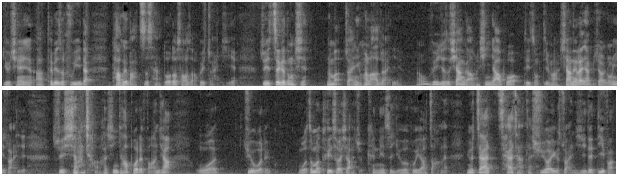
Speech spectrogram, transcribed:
有钱人啊，特别是富一代，他会把资产多多少少会转移，所以这个东西。那么转移往哪转移？啊，无非就是香港和新加坡这种地方，相对来讲比较容易转移。所以香港和新加坡的房价，我据我的我这么推测下去，肯定是以后会要涨的。因为财财产它需要一个转移的地方，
